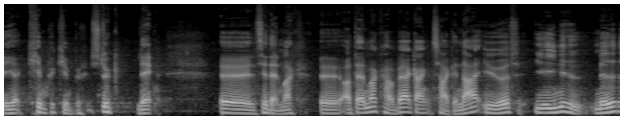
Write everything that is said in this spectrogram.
det her kæmpe, kæmpe stykke land øh, til Danmark. Øh, og Danmark har hver gang takket nej i øvrigt i enighed med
